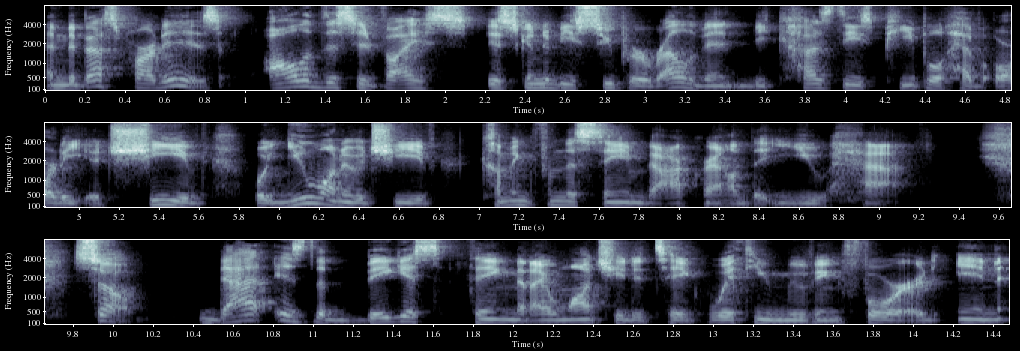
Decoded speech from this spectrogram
And the best part is all of this advice is going to be super relevant because these people have already achieved what you want to achieve coming from the same background that you have. So, that is the biggest thing that I want you to take with you moving forward in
